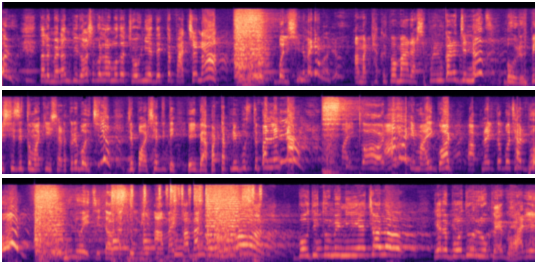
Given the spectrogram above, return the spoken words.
করুন। তাহলে ম্যাডাম কি রসগোল্লার মতো চোখ নিয়ে দেখতে পাচ্ছে না? বলিস না ম্যাডাম আমার ঠাকুরপা মার আশা পূরণ করার জন্য বহুরূপ পেশে যে তোমাকে ইশারা করে বলছিল যে পয়সা দিতে এই ব্যাপারটা আপনি বুঝতে পারলেন না। মাই গড আরে মাই গড আপনারই তো বোঝার ভুল। ভুল হয়েছে তাও তুমি আমায় ক্ষমা করো। বৌদি তুমি নিয়ে চলো এর বধুর রূপে ঘরে।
